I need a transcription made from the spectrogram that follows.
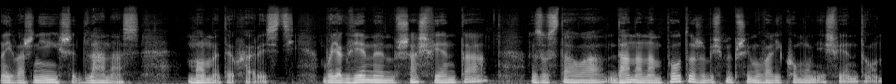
Najważniejszy dla nas moment Eucharystii. Bo jak wiemy, Msza Święta została dana nam po to, żebyśmy przyjmowali Komunię Świętą.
